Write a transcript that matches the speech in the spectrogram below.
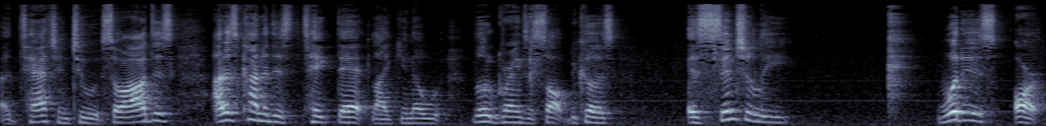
attaching to it. So I just I just kind of just take that like you know little grains of salt because essentially, what is art?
